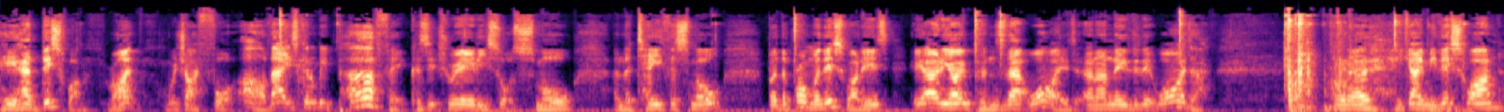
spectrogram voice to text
He had this one right, which I thought, oh, that is gonna be perfect because it's really sort of small and the teeth are small. But the problem with this one is it only opens that wide, and I needed it wider. You know, he gave me this one.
